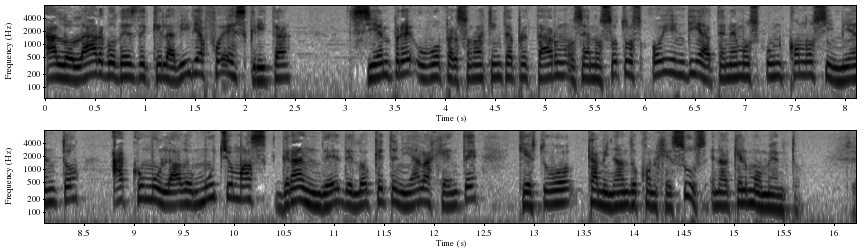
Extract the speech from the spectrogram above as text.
a lo largo desde que la Biblia fue escrita, siempre hubo personas que interpretaron, o sea, nosotros hoy en día tenemos un conocimiento acumulado mucho más grande de lo que tenía la gente que estuvo caminando con Jesús en aquel momento. Sí.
